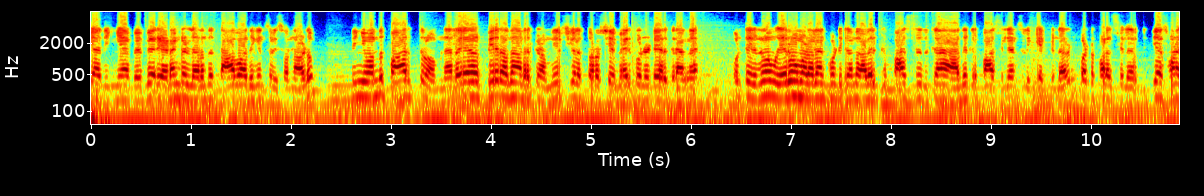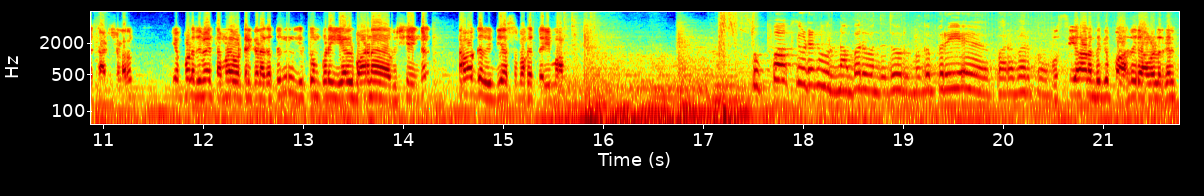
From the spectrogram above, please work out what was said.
குடிக்காதீங்க வெவ்வேறு இடங்கள்ல இருந்து தாவாதீங்கன்னு சொல்லி சொன்னாலும் நீங்க வந்து பார்க்கிறோம். நிறைய பேர் அதான் இருக்கிற முயற்சிகளை தொடர்ச்சியா மேற்கொண்டுட்டே இருக்கிறாங்க. ஒருத்தர் எருவ எருவமடலாம் கூட்டிட்டு வந்து அதற்கு பாஸ் இருக்கா அதுக்கு பாஸ் இல்லைன்னு சொல்லி கேட்கின்றார் பட் பல சில வித்தியாசமான காட்சிகளும் எப்பொழுதுமே தமிழக வெற்றி கழகத்துக்கும் இருக்கும் கூட இயல்பான விஷயங்கள் நமக்கு வித்தியாசமாக தெரியுமா? துப்பாக்கியுடன் ஒரு நபர் வந்தது. ஒரு மிகப்பெரிய பரபரப்பு. புசியானதுக்கு பாதுகாவலர்கள்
